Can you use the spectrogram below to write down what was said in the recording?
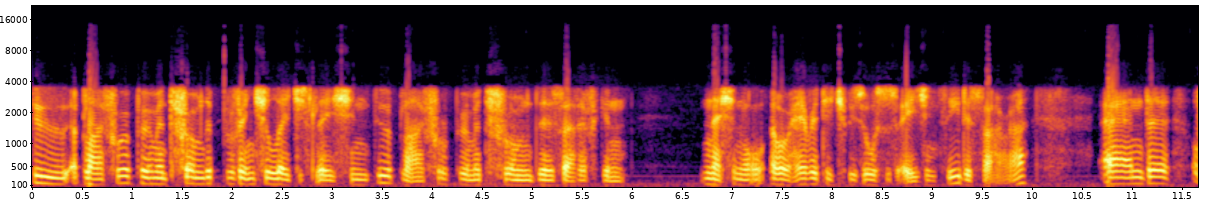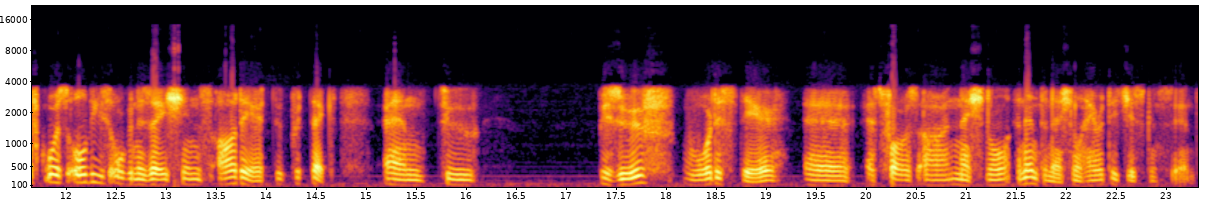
to apply for a permit from the provincial legislation, to apply for a permit from the South African National or Heritage Resources Agency, the SAHRA. And uh, of course, all these organizations are there to protect and to preserve what is there uh, as far as our national and international heritage is concerned.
